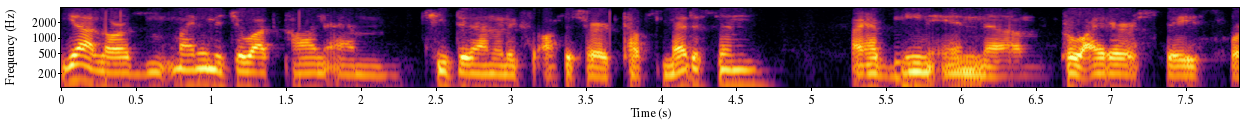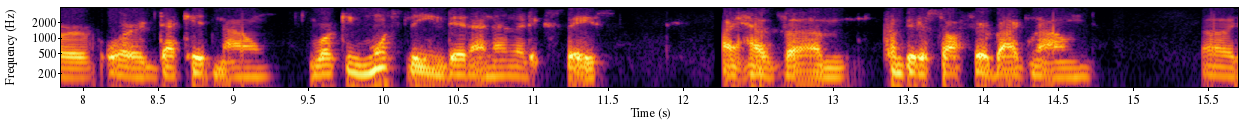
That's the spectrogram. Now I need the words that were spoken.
Yeah, Laura. My name is Jawad Khan. I'm Chief Data Analytics Officer at Tufts Medicine. I have been in um, provider space for over a decade now, working mostly in data analytics space. I have um, computer software background, uh,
